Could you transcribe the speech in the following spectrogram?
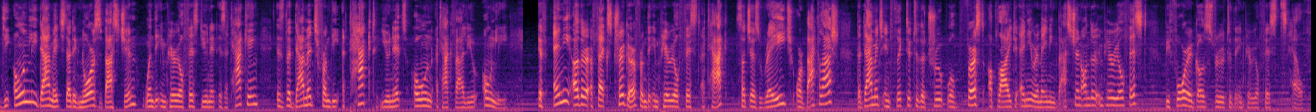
the only damage that ignores Bastion when the Imperial Fist unit is attacking is the damage from the attacked unit's own attack value only. If any other effects trigger from the Imperial Fist attack, such as Rage or Backlash, the damage inflicted to the troop will first apply to any remaining Bastion on the Imperial Fist before it goes through to the Imperial Fist's health.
